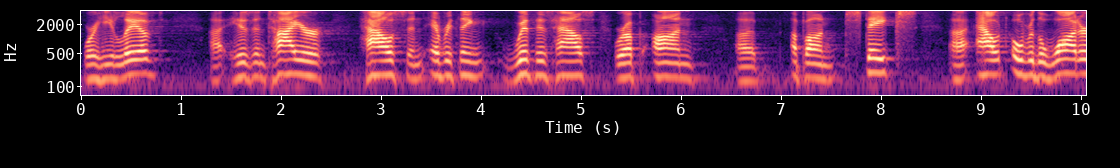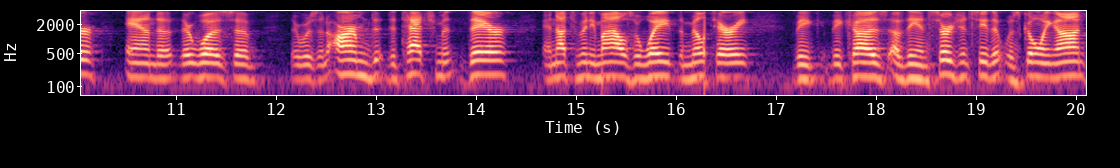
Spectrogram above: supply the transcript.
where he lived. Uh, his entire house and everything with his house were up on, uh, up on stakes uh, out over the water, and uh, there, was, uh, there was an armed detachment there, and not too many miles away, the military, because of the insurgency that was going on.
